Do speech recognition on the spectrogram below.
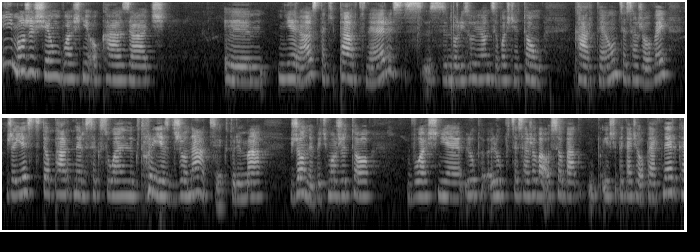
i może się właśnie okazać nieraz taki partner symbolizujący właśnie tą kartę cesarzowej, że jest to partner seksualny, który jest żonaty, który ma żonę. Być może to właśnie lub, lub cesarzowa osoba, jeśli pytacie o partnerkę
